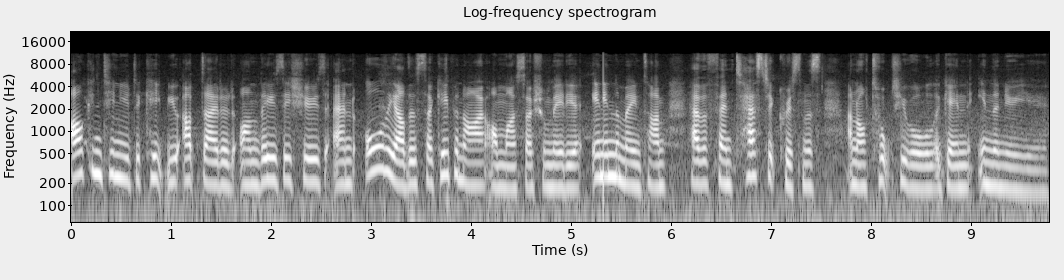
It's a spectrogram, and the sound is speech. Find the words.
I'll continue to keep you updated on these issues and all the others, so keep an eye on my social media. In the meantime, have a fantastic Christmas and I'll talk to you all again in the new year.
